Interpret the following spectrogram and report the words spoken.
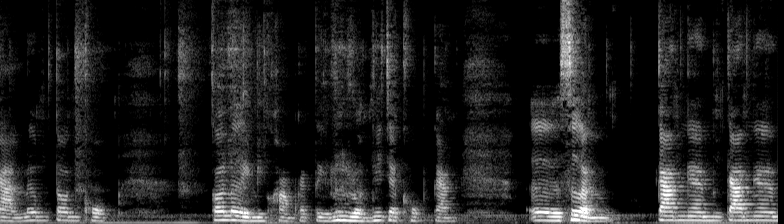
การเริ่มต้นคบ ก็เลยมีความกระตือรือร้นที่จะคบกัน เออส่วนการเงินการเงิน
